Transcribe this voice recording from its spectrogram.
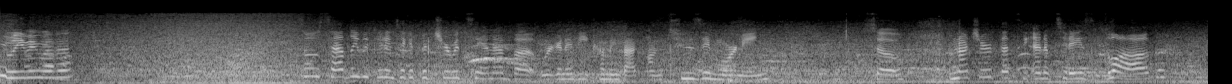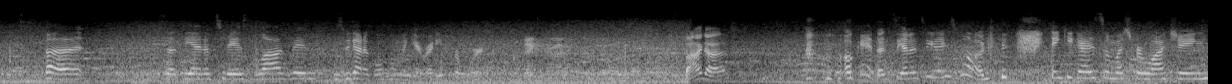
you leaving with it? So sadly we couldn't take a picture with Santa, but we're gonna be coming back on Tuesday morning. So I'm not sure if that's the end of today's vlog, but is that the end of today's vlog, babe? Because we gotta go home and get ready for work. Thank you. Bye, guys. okay, that's the end of today's vlog. Thank you guys so much for watching.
